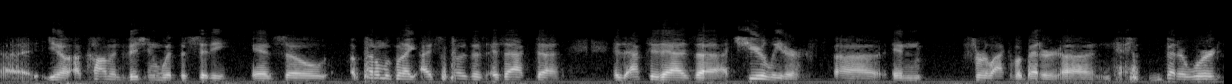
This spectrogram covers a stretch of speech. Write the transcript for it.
uh, you know a common vision with the city. And so a pedal movement, I, I suppose, has, has act uh, has acted as a, cheerleader uh, in, for lack of a better uh, better word.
